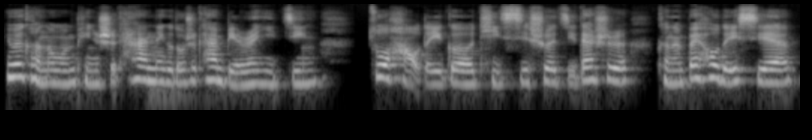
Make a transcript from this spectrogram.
因为可能我们平时看那个都是看别人已经做好的一个体系设计，但是可能背后的一些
